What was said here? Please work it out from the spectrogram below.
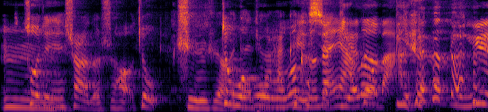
嗯。做这件事儿的时候，就是是是，就我我我可以们可能在别的别的领域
